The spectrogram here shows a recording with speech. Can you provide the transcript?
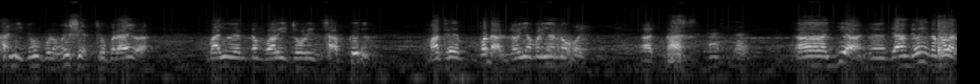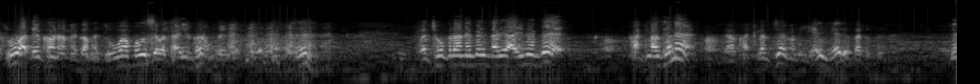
ખાલી ઝૂંપડું હશે છોકરા આવ્યા બાયુ એકદમ વાળી ચોળી સાફ કર્યું. માથે પડા નળિયા મળિયા ન હોય. ઘાસ. ગયા જ્યાં જોઈ ને મારા જોવા દેખાણા મેં ગમે જોવા બહુ સેવા થાય ખરું કઈ છોકરા ને કઈ તારી આઈને કે, ખાટલા છે ને? ખાટલા છે? બે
